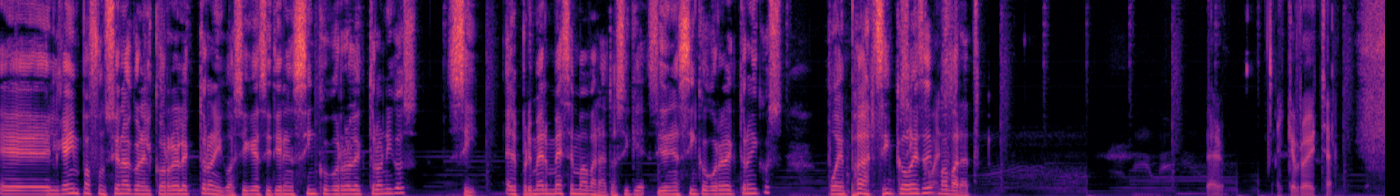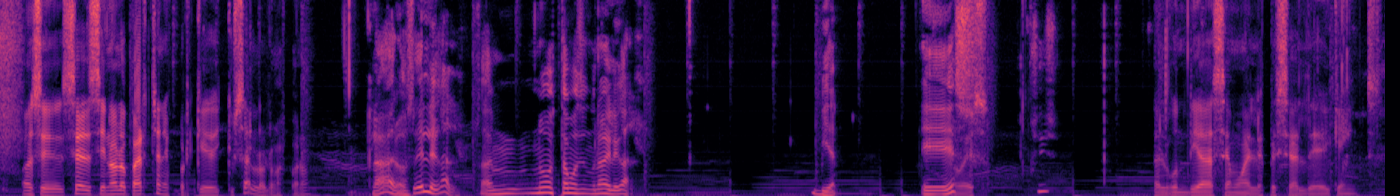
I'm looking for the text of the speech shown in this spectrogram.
Eh, el Game Pass funciona con el correo electrónico, así que si tienen 5 correos electrónicos, sí. El primer mes es más barato, así que si tienen 5 correos electrónicos, pueden pagar 5 Cinco veces más barato. Claro, hay que aprovechar. O sea, si, si no lo parchan es porque hay que usarlo lo más, ¿no? Claro, es legal. O sea, no estamos haciendo nada ilegal. Bien. No eso. Sí, sí. Algún día hacemos el especial de games.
